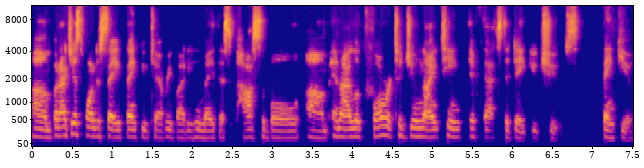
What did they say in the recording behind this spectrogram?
Um, but I just want to say thank you to everybody who made this possible. Um, and I look forward to June 19th if that's the date you choose. Thank you.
